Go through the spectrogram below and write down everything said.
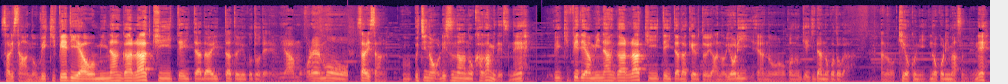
サリさん、あの、ウィキペディアを見ながら聞いていただいたということで、いや、もうこれもう、サリさん、うちのリスナーの鏡ですね。ウィキペディアを見ながら聞いていただけるという、あの、より、あの、この劇団のことが、あの、記憶に残りますんでね。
